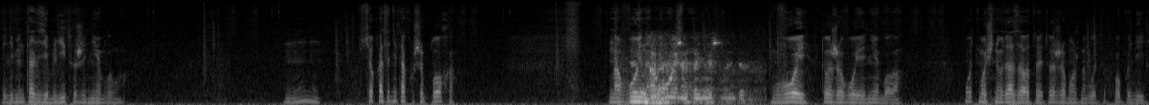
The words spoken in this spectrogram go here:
Элементаль земли тоже не было. Все, кажется, не так уж и плохо. На воина, да. конечно, конечно, это... Вой, тоже воя не было. Вот мощный удар золотой тоже можно будет попылить.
